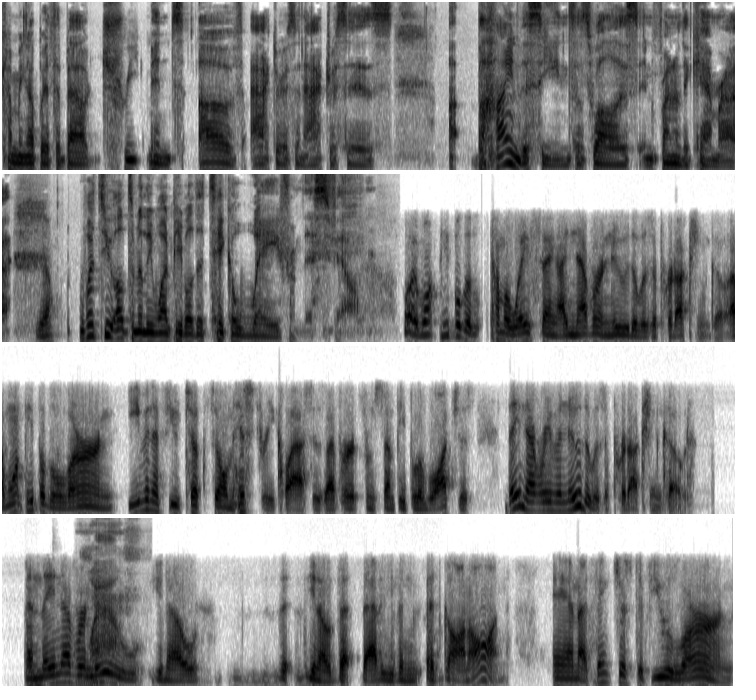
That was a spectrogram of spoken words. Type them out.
coming up with about treatment of actors and actresses uh, behind the scenes as well as in front of the camera. Yeah. What do you ultimately want people to take away from this film? Well, I want people to come away saying, I never knew there was a production code. I want people to learn, even if you took film history classes, I've heard from some people who've watched this, they never even knew there was a production code. And they never knew, you know, that, you know, that that even had gone on. And I think just if you learn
